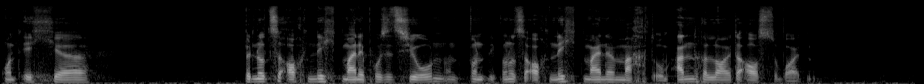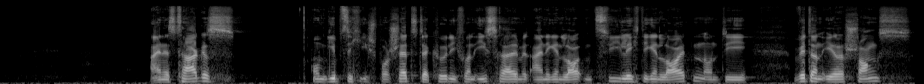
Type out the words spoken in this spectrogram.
Und ich äh, benutze auch nicht meine Position und ich benutze auch nicht meine Macht, um andere Leute auszubeuten. Eines Tages umgibt sich Ishbosheth, der König von Israel, mit einigen Leuten, zwielichtigen Leuten und die wittern ihre Chance,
